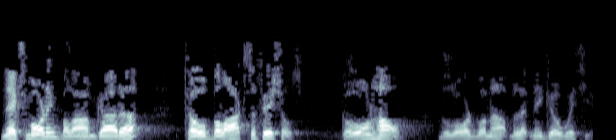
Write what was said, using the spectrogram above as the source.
Next morning, Balaam got up, told Balak's officials, Go on home. The Lord will not let me go with you.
